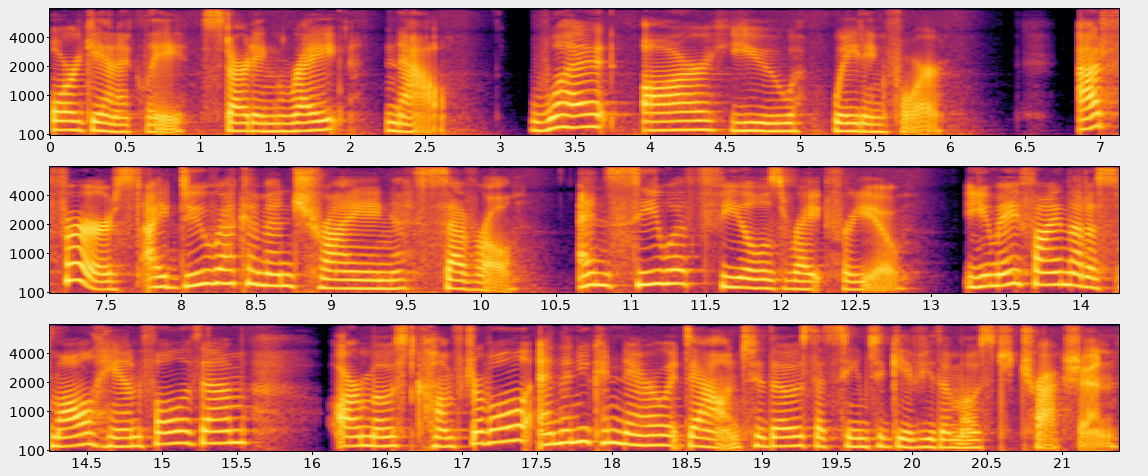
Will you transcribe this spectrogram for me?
organically starting right now. What are you waiting for? At first, I do recommend trying several and see what feels right for you. You may find that a small handful of them are most comfortable, and then you can narrow it down to those that seem to give you the most traction.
